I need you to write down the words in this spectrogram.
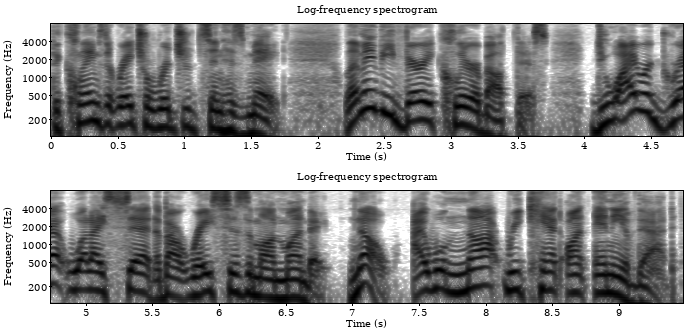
the claims that Rachel Richardson has made. Let me be very clear about this. Do I regret what I said about racism on Monday? No, I will not recant on any of that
